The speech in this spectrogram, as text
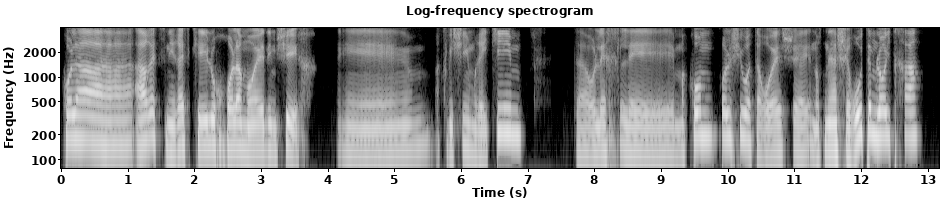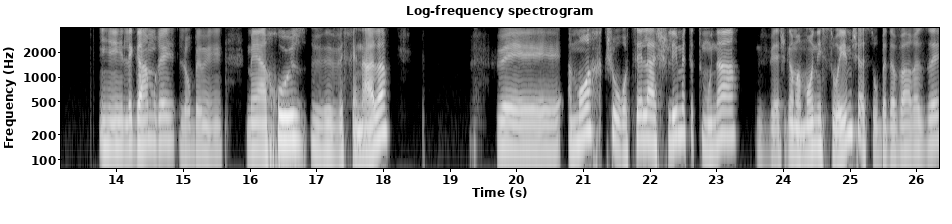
כל הארץ נראית כאילו חול המועד המשיך. אמ, הכבישים ריקים, אתה הולך למקום כלשהו, אתה רואה שנותני השירות הם לא איתך אה, לגמרי, לא במאה אחוז וכן הלאה. והמוח כשהוא רוצה להשלים את התמונה, ויש גם המון ניסויים שעשו בדבר הזה,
